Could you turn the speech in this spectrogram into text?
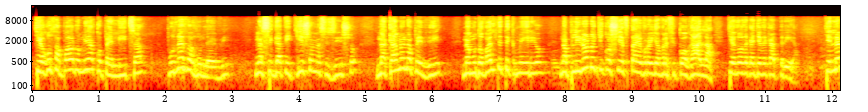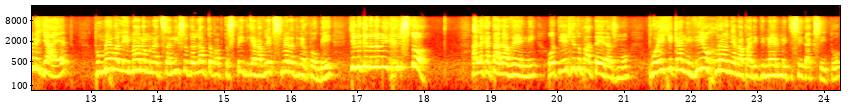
Και εγώ θα πάρω μια κοπελίτσα που δεν θα δουλεύει, να συγκατοικήσω, να συζήσω, να κάνω ένα παιδί, να μου το βάλετε τεκμήριο, να πληρώνω και 27 ευρώ για βρεφικό γάλα και 12 και 13. Και λέμε για ΕΠ που με έβαλε η μάνα μου να της ανοίξω το λάπτοπ από το σπίτι για να βλέπεις σήμερα την εκπομπή και δεν καταλαβαίνει Χριστό. Αλλά καταλαβαίνει ότι έρχεται ο πατέρας μου που έχει κάνει δύο χρόνια να πάρει την έρμη της σύνταξή του,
